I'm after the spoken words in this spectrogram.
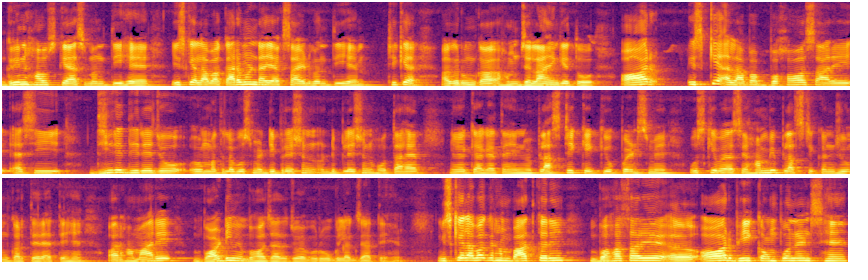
ग्रीन हाउस गैस बनती है, इसके अलावा कार्बन डाइऑक्साइड बनती है, ठीक है? अगर उनका हम जलाएँगे तो और इसके अलावा बहुत सारे ऐसी धीरे धीरे जो मतलब उसमें डिप्रेशन, डिप्लेशन होता है क्या कहते हैं, इनमें प्लास्टिक के इक्विपमेंट्स में, उसकी वजह से हम भी प्लास्टिक कंज्यूम करते रहते हैं और हमारे बॉडी में बहुत ज़्यादा जो है वो रोग लग जाते हैं। इसके अलावा अगर हम बात करें, बहुत सारे और भी कंपोनेंट्स हैं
